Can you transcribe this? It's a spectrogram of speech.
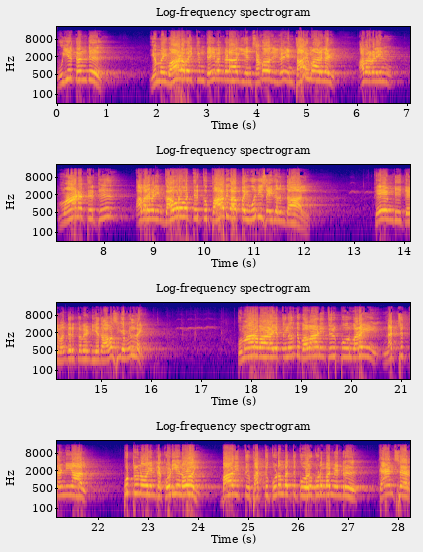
உயிர் தந்து எம்மை வாழ வைக்கும் தெய்வங்களாகி என் சகோதரிகள் என் தாய்மார்கள் அவர்களின் மானத்திற்கு அவர்களின் கௌரவத்திற்கு பாதுகாப்பை உறுதி செய்திருந்தால் கேஎம்டிகே வந்திருக்க வேண்டியது அவசியம் இல்லை குமாரபாளையத்திலிருந்து பவானி திருப்பூர் வரை நச்சு தண்ணியால் புற்றுநோய் என்ற கொடிய நோய் பாதித்து பத்து குடும்பத்துக்கு ஒரு குடும்பம் என்று கேன்சர்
